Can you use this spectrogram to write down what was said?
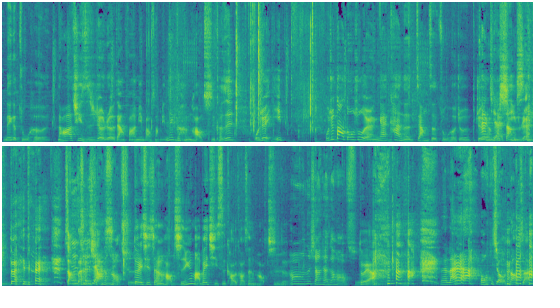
那个组合，然后它的 cheese 是热热这样放在面包上面，那个很好吃。可是我觉得一，我觉得大多数的人应该看了这样子的组合，就是觉得很不吸引人。心 对对，长得很伤心好吃对，其实很好吃，因为马贝起司烤一烤是很好吃的。哦，那想起来真的好好吃、哦。对啊，来，来人啊，红酒倒上。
